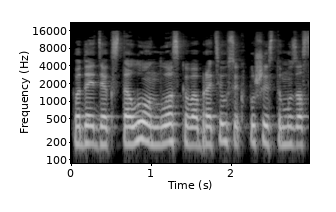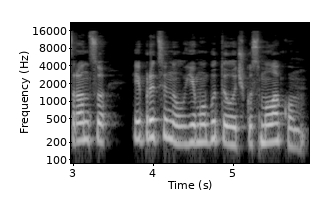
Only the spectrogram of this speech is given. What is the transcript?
Подойдя к столу, он ласково обратился к пушистому засранцу и протянул ему бутылочку с молоком.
